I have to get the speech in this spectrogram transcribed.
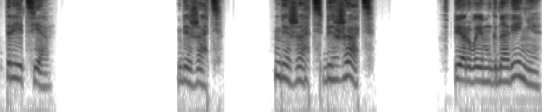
третья. Бежать. Бежать, бежать. В первые мгновения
